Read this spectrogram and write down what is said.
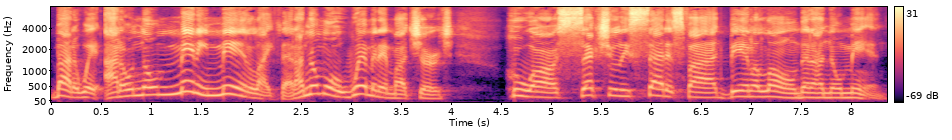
By the way, I don't know many men like that. I know more women in my church who are sexually satisfied being alone than I know men.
